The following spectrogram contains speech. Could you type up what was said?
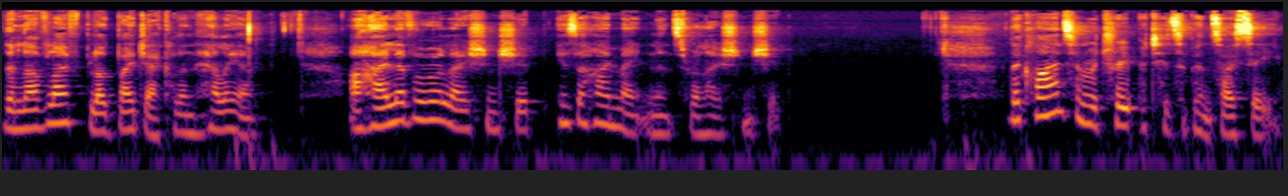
The Love Life blog by Jacqueline Hellyer. A high level relationship is a high maintenance relationship. The clients and retreat participants I see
